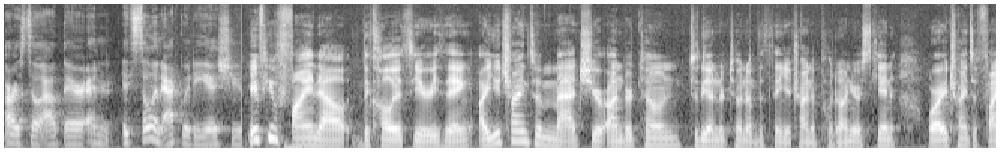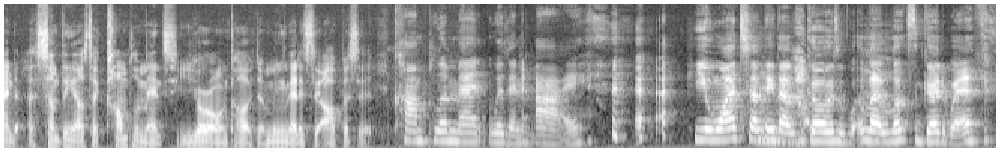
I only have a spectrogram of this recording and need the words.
are still out there and it's still an equity issue. If you find out the color theory thing, are you trying to match your undertone to the undertone of the thing you're trying to put on your skin, or are you trying to find uh, something else that complements your own color tone, meaning that it's the opposite? complement with an eye. You want something that goes that looks good with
